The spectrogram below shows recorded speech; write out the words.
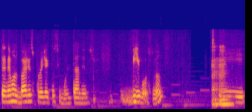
tenemos varios proyectos simultáneos vivos, ¿no? y,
